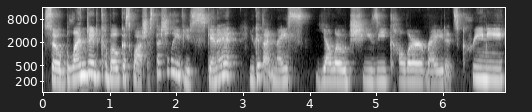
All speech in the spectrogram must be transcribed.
So blended kabocha squash, especially if you skin it, you get that nice yellow cheesy color, right? It's creamy.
